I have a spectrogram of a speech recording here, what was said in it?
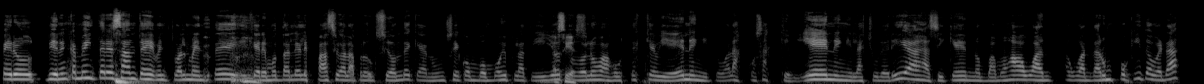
pero vienen cambios interesantes eventualmente y queremos darle el espacio a la producción de que anuncie con bombos y platillos Así es. todos los ajustes que vienen y todas las cosas que vienen y las chulerías. Así que nos vamos a, a guardar un poquito, ¿verdad?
